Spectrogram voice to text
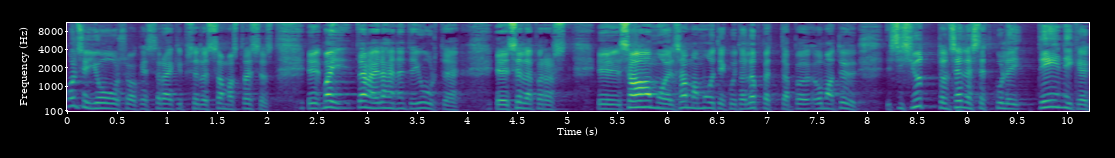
on see Joosua, kes räägib sellest samast asjast. E, ma ei, täna ei lähe nende juurde, e, sellepärast e, Samuel samamoodi, kui ta lõpetab oma töö, siis jutt on sellest, et kuule, teenige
